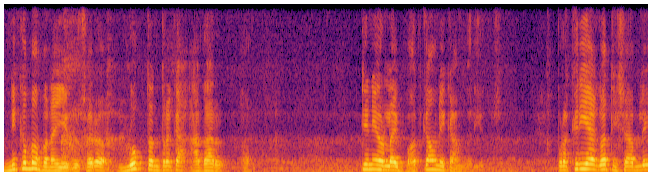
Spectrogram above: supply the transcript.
निकम्म बनाइएको छ र लोकतन्त्रका आधारहरू तिनीहरूलाई भत्काउने काम गरिएको छ। प्रक्रियागत हिसाबले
